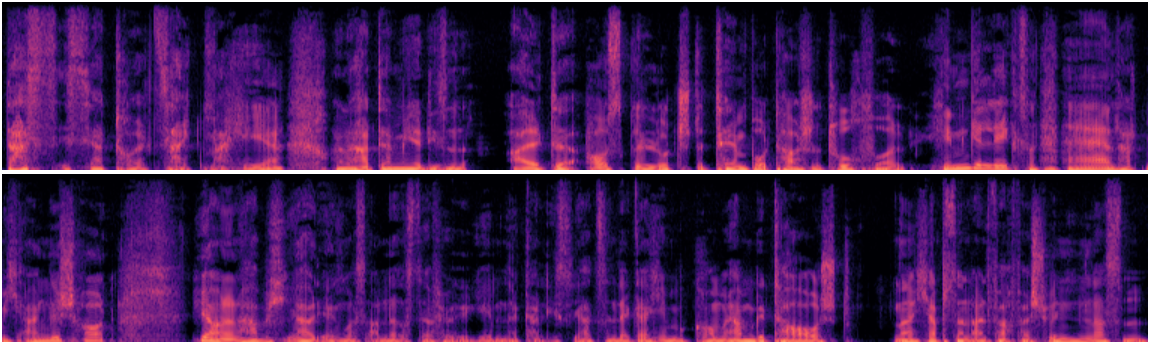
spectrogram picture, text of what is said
Das ist ja toll, zeig mal her. Und dann hat er mir diesen alte, ausgelutschte Tempotaschentuch voll hingelegt und, äh, und hat mich angeschaut. Ja, und dann habe ich ihr halt irgendwas anderes dafür gegeben. Der Kalisi hat sein Leckerchen bekommen, wir haben getauscht. Na, ich habe es dann einfach verschwinden lassen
